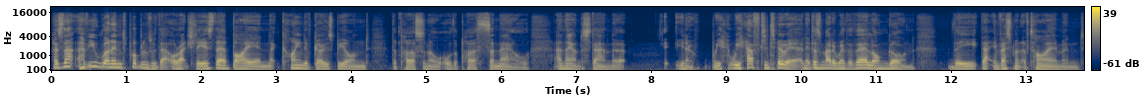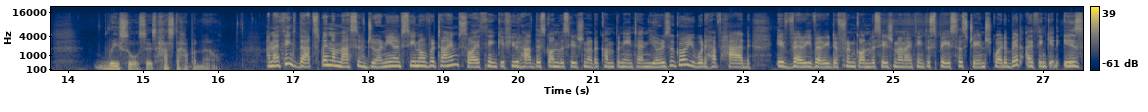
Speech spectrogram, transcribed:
Has that? Have you run into problems with that, or actually, is there buy-in that kind of goes beyond the personal or the personnel, and they understand that you know we we have to do it, and it doesn't matter whether they're long gone. The that investment of time and resources has to happen now. And I think that's been a massive journey I've seen over time. So I think if you'd had this conversation at a company 10 years ago, you would have had a very, very different conversation. And I think the space has changed quite a bit. I think it is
